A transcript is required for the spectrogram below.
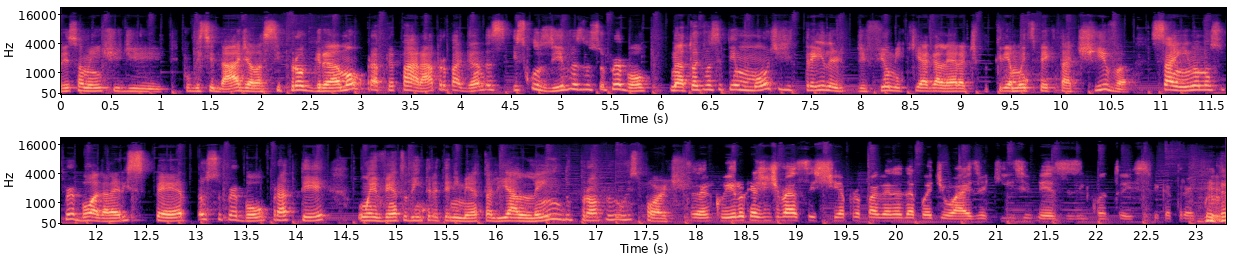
principalmente de publicidade, elas se programam para preparar propagandas exclusivas do Super Bowl. Não é à toa que você tem um monte de trailer de filme que a galera tipo, cria muita expectativa saindo no Super Bowl. A galera espera o Super Bowl para ter um evento de entretenimento ali além do próprio esporte. Tranquilo que a gente vai assistir a propaganda da Budweiser 15 vezes enquanto isso, fica tranquilo.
